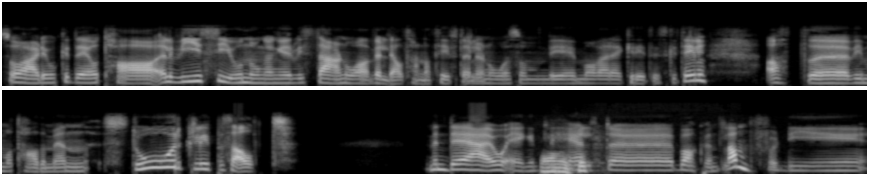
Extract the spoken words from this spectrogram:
så, er det jo ikke det å ta Eller vi sier jo noen ganger, hvis det er noe veldig alternativt eller noe som vi må være kritiske til, at uh, vi må ta det med en stor klype salt. Men det er jo egentlig helt uh, bakvendtland, fordi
